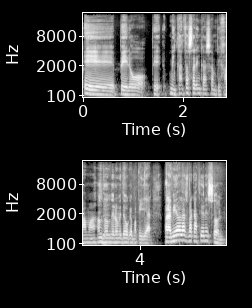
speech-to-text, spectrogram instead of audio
Eh, pero, pe- me encanta estar en casa en pijama, donde no me tengo que maquillar. Para mí ahora las vacaciones son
